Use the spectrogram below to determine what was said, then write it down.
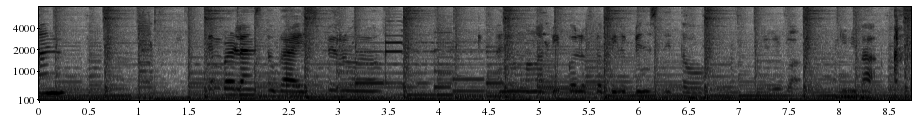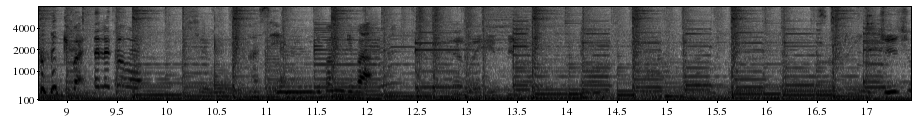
yan. Timberlands to guys, pero ay, yung mga people of the Philippines dito, Ini ba? giniba. giba talaga oh. As in, gibang giba. may ipin. Sorry. Cheso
